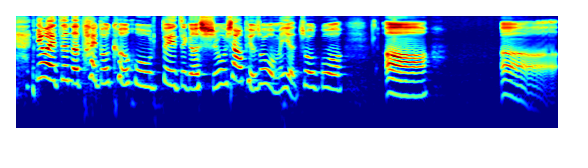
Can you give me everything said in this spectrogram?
因为真的太多客户对这个食物，像比如说我们也做过，呃呃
